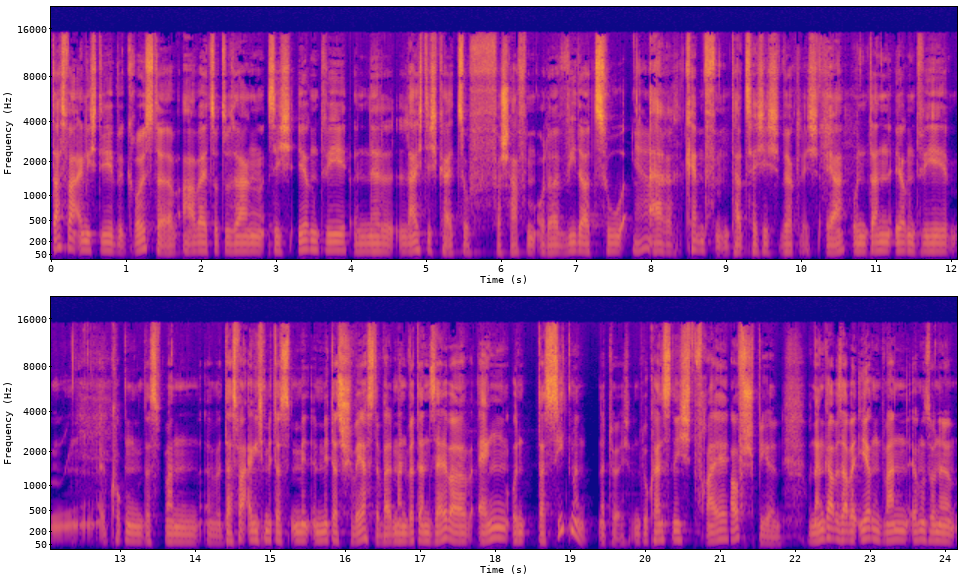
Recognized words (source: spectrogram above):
das war eigentlich die größte Arbeit sozusagen, sich irgendwie eine Leichtigkeit zu verschaffen oder wieder zu ja. erkämpfen, tatsächlich wirklich, ja. Und dann irgendwie mm, gucken, dass man, äh, das war eigentlich mit das, mit, mit das Schwerste, weil man wird dann selber eng und das sieht man natürlich. Und du kannst nicht frei aufspielen. Und dann gab es aber irgendwann irgend so eine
